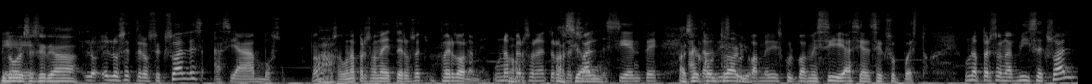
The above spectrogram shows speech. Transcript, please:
No, Eh, ese sería lo- los heterosexuales hacia ambos. ¿No? Ah. O sea, una persona heterosexual, perdóname, una No, persona hacia heterosexual un- siente hacia el contrario. Discúlpame, discúlpame, sí, hacia el sexo opuesto. Una persona bisexual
